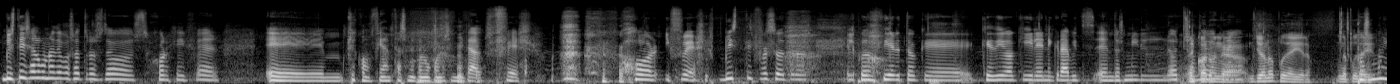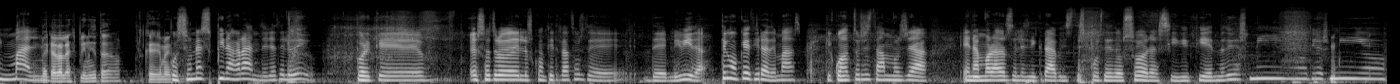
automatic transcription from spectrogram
¿Visteis alguno de vosotros dos, Jorge y Fer? Eh, qué confianzas me tomo con los invitados. Fer. Jorge y Fer. ¿Visteis vosotros el concierto que, que dio aquí Lenny Kravitz en 2008? en. Coruña, yo no pude ir. No pude Pues ir. muy mal. Me queda la espinita. porque me- Pues una espina grande, ya te lo digo. Porque es otro de los conciertazos de, de mi vida. Tengo que decir además que cuando nosotros estábamos ya enamorados de Lenny Kravitz después de dos horas y diciendo, Dios mío, Dios mío,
